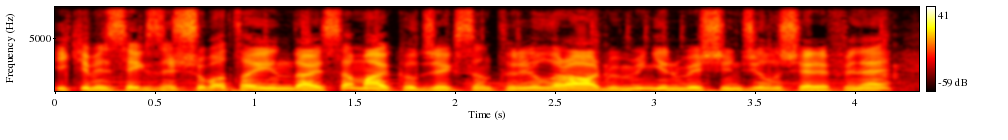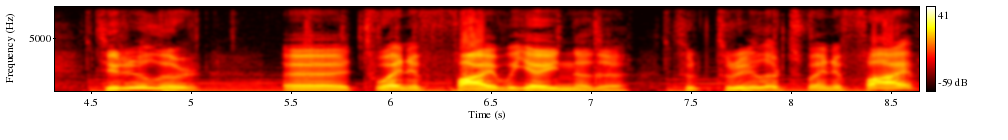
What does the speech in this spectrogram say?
2008'in Şubat ayında ise Michael Jackson Thriller albümünün 25. yılı şerefine Thriller e, 25'ı yayınladı. Thriller 25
